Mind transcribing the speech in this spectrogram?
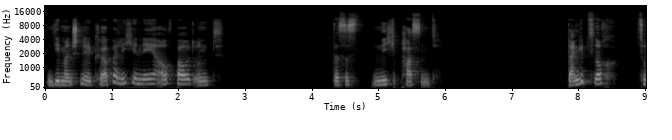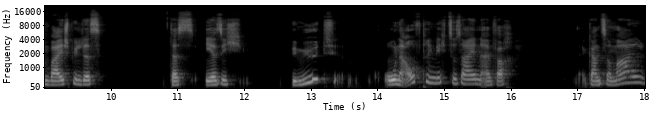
indem man schnell körperliche Nähe aufbaut und das ist nicht passend. Dann gibt's noch zum Beispiel, dass, dass er sich bemüht, ohne aufdringlich zu sein, einfach ganz normal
